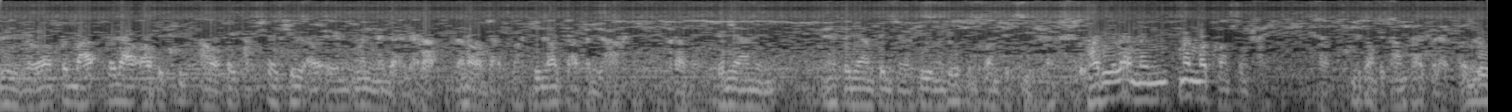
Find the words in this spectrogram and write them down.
นี่เราเป็นบาเป็นดาวเอาไปคิดเอาไปใช้ชื่อเอาเองมันไม่ได้นะครับแล้วนอกจากคิดนอกจากปัญญา ครับปัญญาหนึ่งปัญญาเป็นสมาธิมันรู้ถึงความเป็นจริงครับพอรู้แล้วมันมันหมดความสงสัยครับไม่ต้องไปทำใครก็ได้ผมรู้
